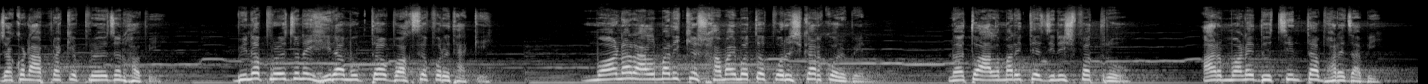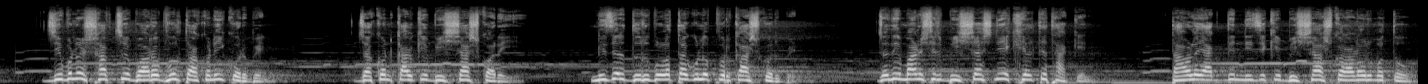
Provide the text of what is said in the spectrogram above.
যখন আপনাকে প্রয়োজন হবে। বিনা প্রয়োজনে হীরা মুক্তাও বক্সে পড়ে থাকে। মন আর আলমারিকে সময় মতো পরিষ্কার করবেন, নয়তো আলমারিতে জিনিসপত্র আর মনে দুশ্চিন্তা ভরে যাবে। জীবনের সবচেয়ে বড় ভুল তখনই করবেন, যখন কাউকে বিশ্বাস করে, নিজের দুর্বলতাগুলো প্রকাশ করবেন। যদি মানুষের বিশ্বাস নিয়ে খেলতে থাকেন, তাহলে একদিন নিজেকে বিশ্বাস করানোর মতো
